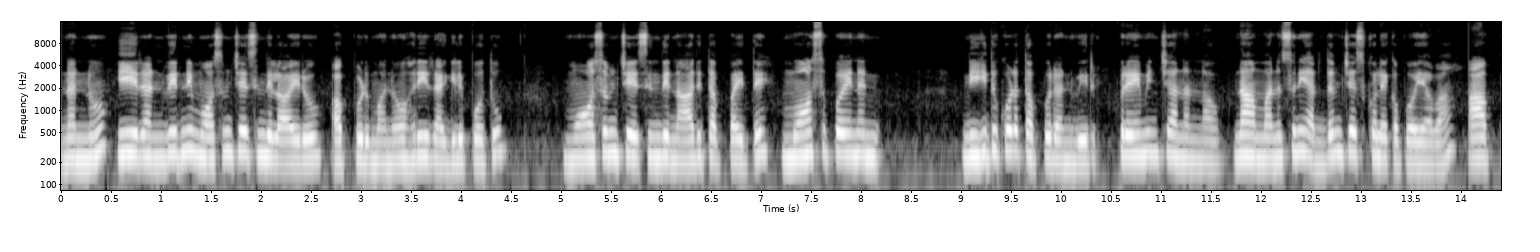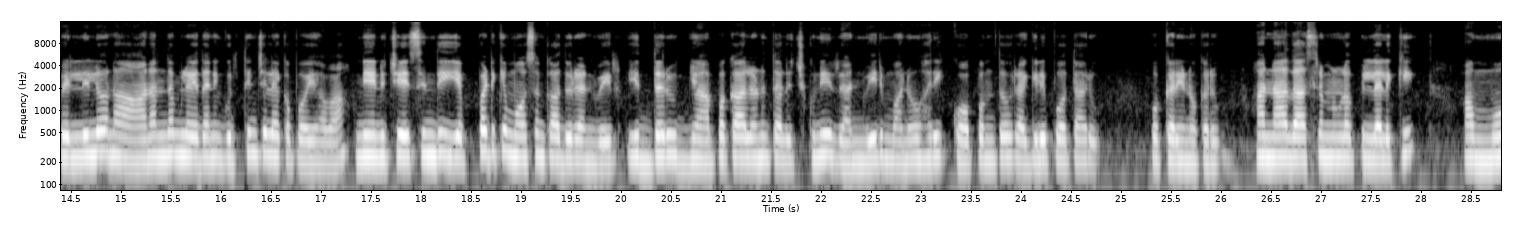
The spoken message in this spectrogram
నన్ను ఈ రణ్వీర్ని మోసం చేసింది లాయరు. అప్పుడు మనోహరి రగిలిపోతూ మోసం చేసింది నాది తప్పైతే మోసపోయిన నీది కూడా తప్పు రణ్వీర్. ప్రేమించానన్నావు. నా మనసుని అర్థం చేసుకోలేకపోయావా? ఆ పెళ్ళిలో నా ఆనందం లేదని గుర్తించలేకపోయావా? నేను చేసింది ఎప్పటికీ మోసం కాదు రణ్వీర్. ఇద్దరు జ్ఞాపకాలను తలుచుకుని రణ్వీర్ మనోహరి కోపంతో రగిలిపోతారు ఒకరినొకరు. అనాథాశ్రమంలో పిల్లలకి అమ్మో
